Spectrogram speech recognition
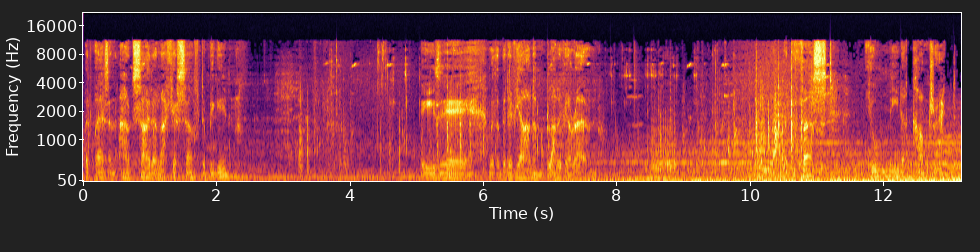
But where's an outsider like yourself to begin? Easy, with a bit of Yharnam blood of your own. But first, you'll need a contract.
